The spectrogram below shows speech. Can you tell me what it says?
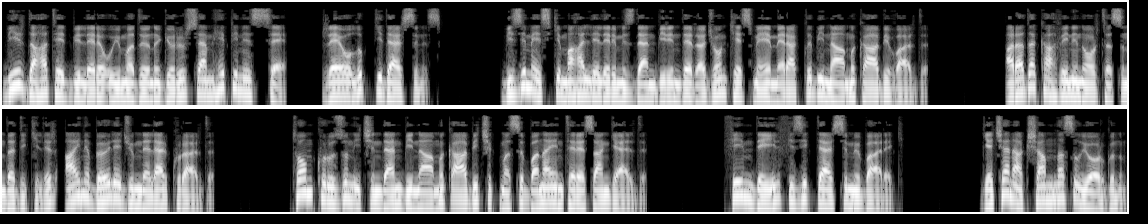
Bir daha tedbirlere uymadığını görürsem hepiniz S. R olup gidersiniz. Bizim eski mahallelerimizden birinde racon kesmeye meraklı bir Namık abi vardı. Arada kahvenin ortasında dikilir, aynı böyle cümleler kurardı. Tom Cruise'un içinden bir Namık abi çıkması bana enteresan geldi. Film değil fizik dersi mübarek. Geçen akşam nasıl yorgunum.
